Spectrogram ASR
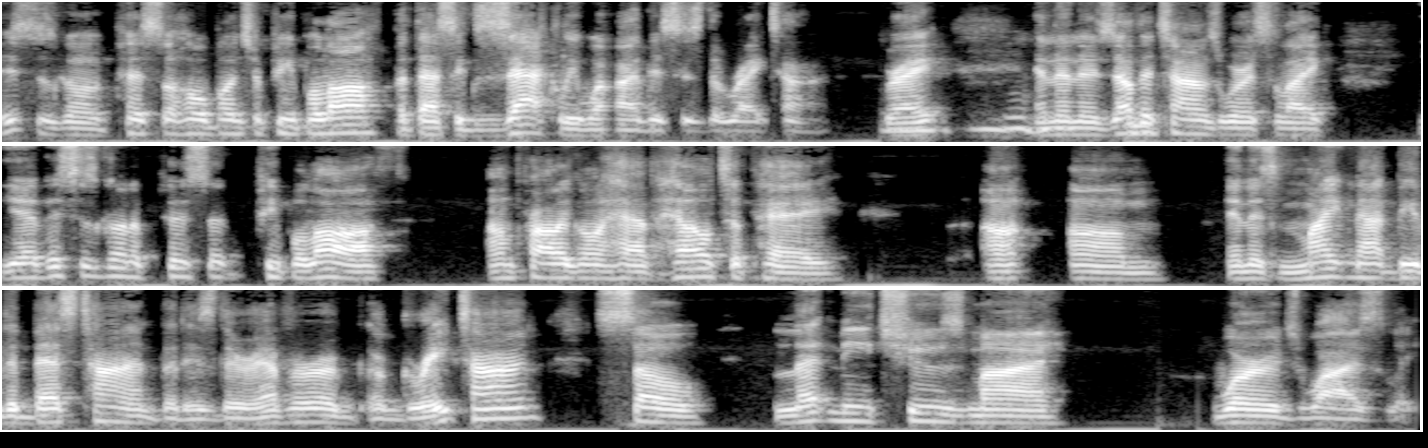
This is going to piss a whole bunch of people off, but that's exactly why this is the right time, right? Mhm. And then there's other times where it's like, yeah, this is going to piss people off. I'm probably going to have hell to pay. Uh, um, and this might not be the best time, but is there ever a, a great time? So let me choose my words wisely.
